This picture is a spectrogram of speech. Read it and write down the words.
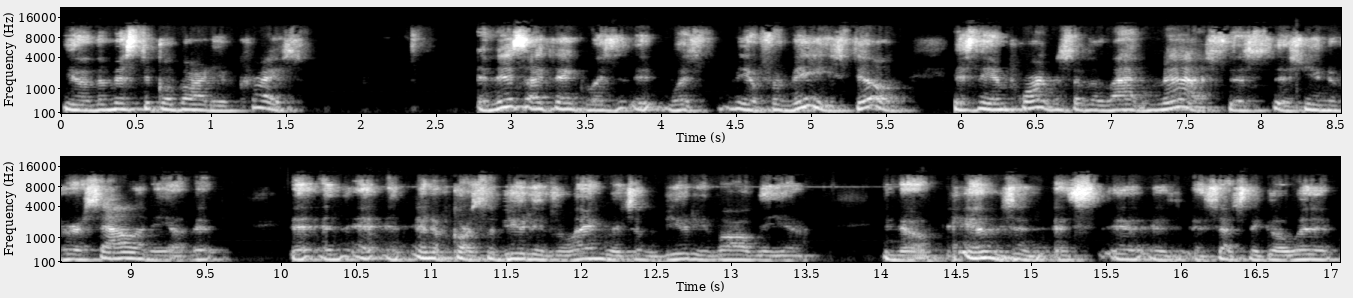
you know the mystical body of Christ. And this, I think, was was you know for me still is the importance of the Latin Mass, this this universality of it, and, and, and of course the beauty of the language and the beauty of all the uh, you know hymns and, and, and such that go with it.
